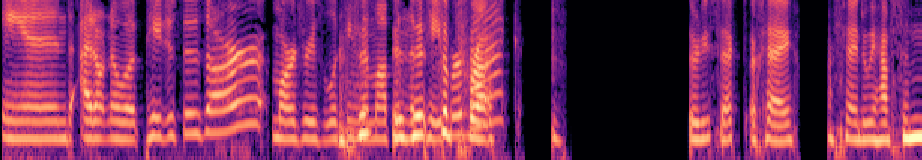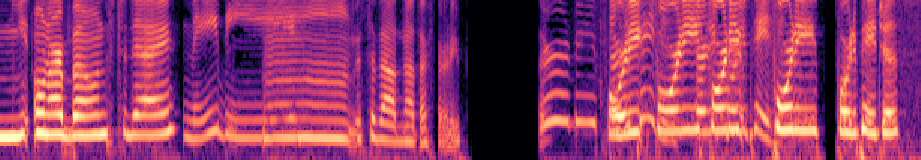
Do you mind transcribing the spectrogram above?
And I don't know what pages those are. Margery's looking them up in is the it surpri- 36. Okay. Okay. Do we have some meat on our bones today? Maybe. Mm, it's about another 30. 30, 40, pages. 40, 40, 40 pages. 40, 40 pages.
